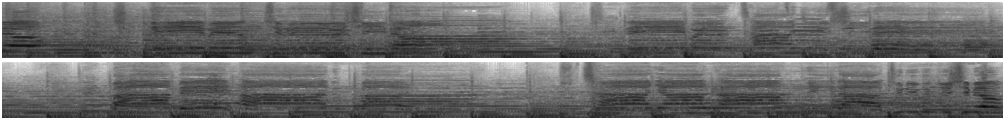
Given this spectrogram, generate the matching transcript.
시며 주님은 주시며 주님은 찾으시네. 내 맘에 하는 말 찬양합니다. 주님은 주시며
